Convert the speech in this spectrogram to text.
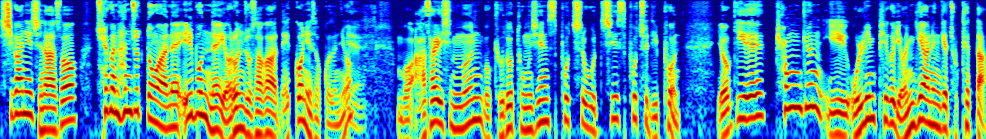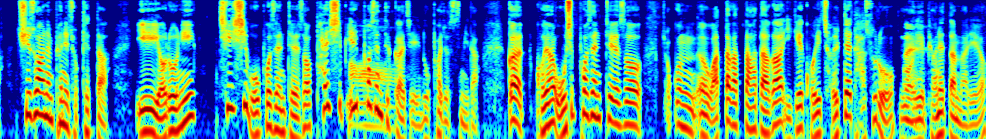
시간이 지나서 최근 한 주 동안에 일본 내 여론조사가 4건이 있었거든요. 예. 뭐 아사히 신문, 뭐 교도통신, 스포츠 호치, 스포츠 니폰 여기에 평균 이 올림픽을 연기하는 게 좋겠다, 취소하는 편이 좋겠다 이 여론이 75%에서 81%까지 아. 높아졌습니다. 그러니까 거의 한 50%에서 조금 어, 왔다 갔다 하다가 이게 거의 절대 다수로 어, 네. 변했단 말이에요.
